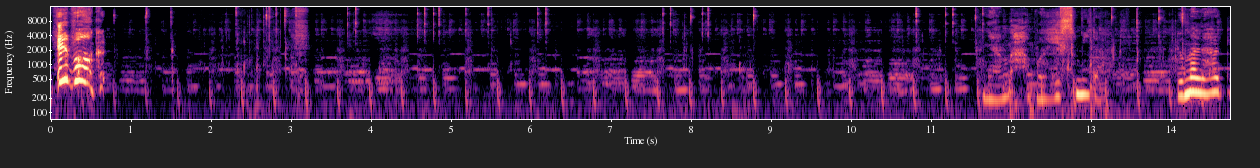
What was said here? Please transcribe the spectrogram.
1퍼가 그. 그냥 가보겠습니다. 눈말래 할게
